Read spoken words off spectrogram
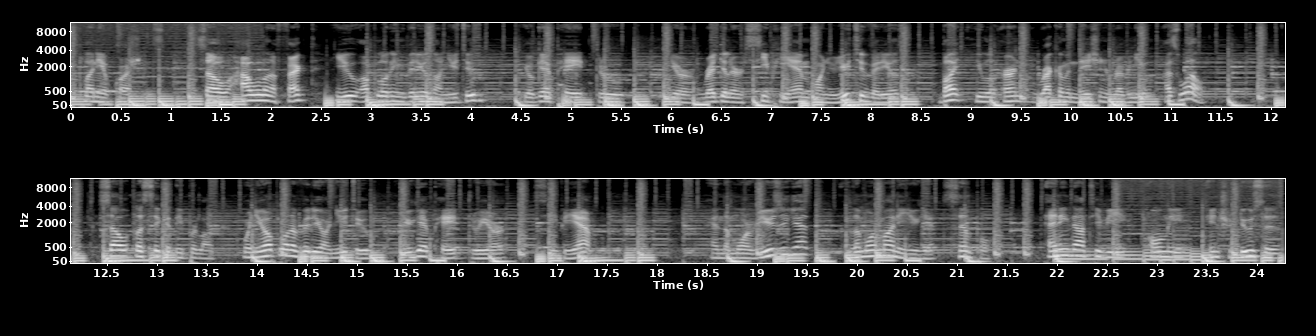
plenty of questions. So how will it affect you uploading videos on YouTube? You'll get paid through your regular CPM on your YouTube videos, but you will earn recommendation revenue as well. So let's take a deeper look. When you upload a video on YouTube, you get paid through your CPM. And the more views you get, the more money you get. Simple. Any.tv only introduces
